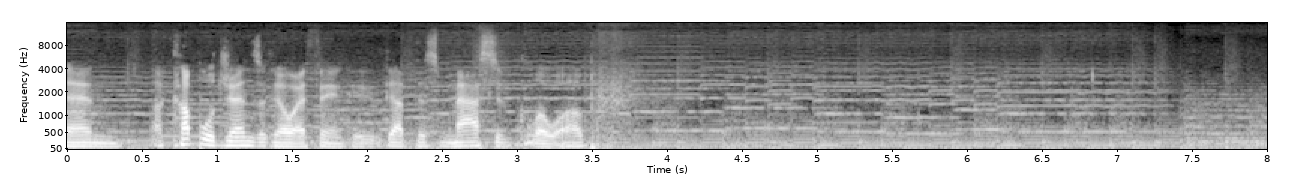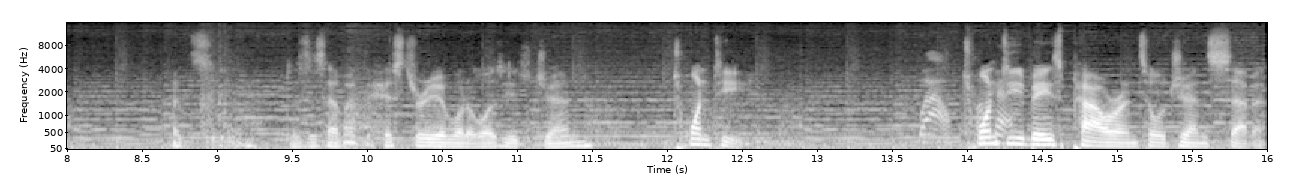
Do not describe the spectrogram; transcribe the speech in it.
And a couple gens ago, I think it got this massive glow up. Let's see. Does this have like the history of what it was each gen? 20. Wow. 20 Okay. base power until Gen 7.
